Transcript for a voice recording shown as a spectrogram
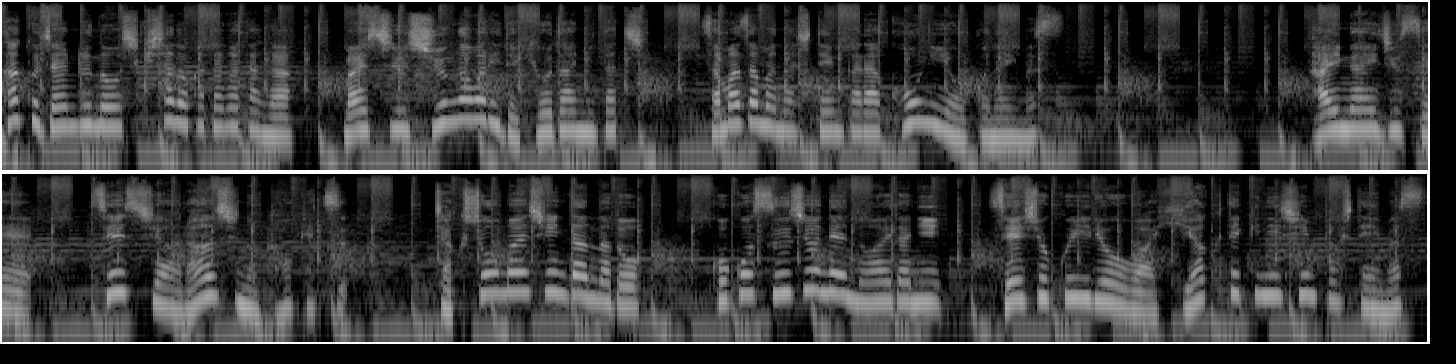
各ジャンルの指揮者の方々が毎週週替わりで教壇に立ちさまざまな視点から講義を行います。体外受精精子や卵子の凍結着床前診断などここ数十年の間に生殖医療は飛躍的に進歩しています。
